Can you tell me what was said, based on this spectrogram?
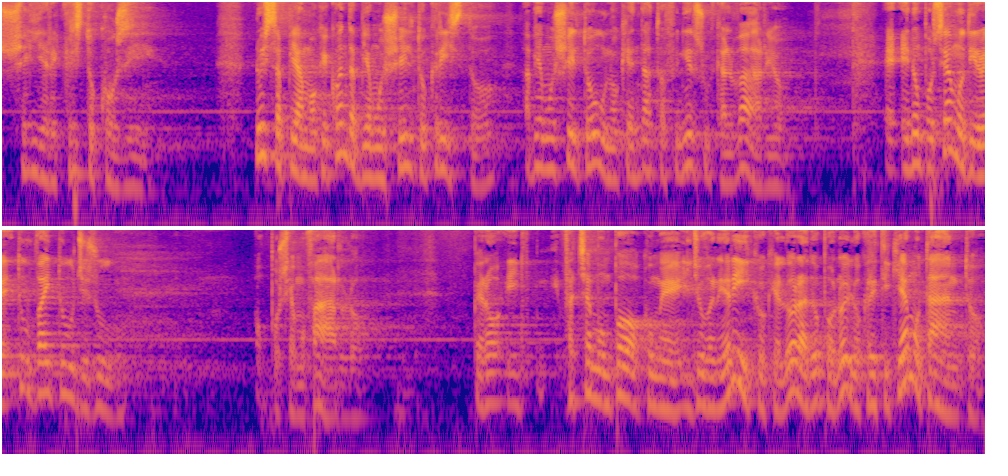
scegliere Cristo così. Noi sappiamo che quando abbiamo scelto Cristo, abbiamo scelto uno che è andato a finire sul Calvario. E, e non possiamo dire tu vai tu Gesù, o possiamo farlo, però facciamo un po' come il giovane ricco, che allora dopo noi lo critichiamo tanto,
